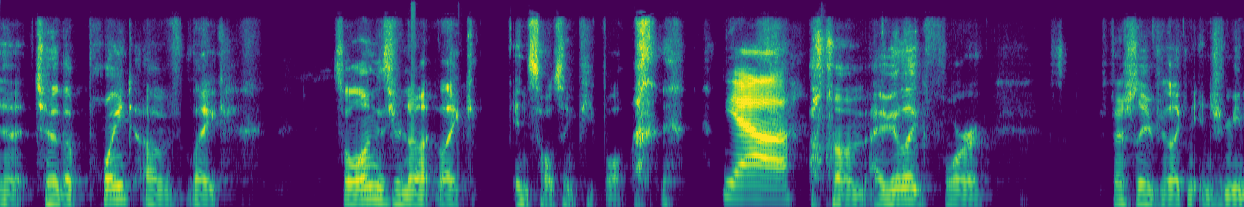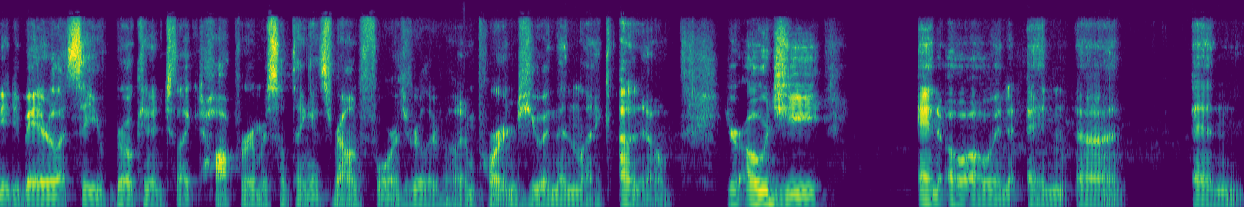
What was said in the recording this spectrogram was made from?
uh, to the point of like, so long as you're not like insulting people. yeah. Um, I feel like for especially if you're like an intermediate debater, let's say you've broken into like top room or something, it's round four is really, really important to you. And then like, I don't know, your OG and OO and, and uh, and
